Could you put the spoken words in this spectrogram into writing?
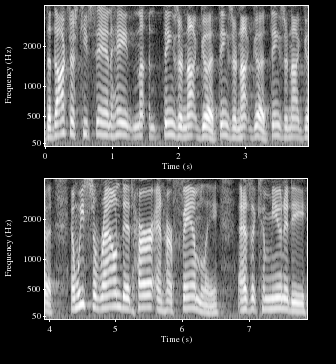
the doctors keep saying hey things are not good things are not good things are not good. And we surrounded her and her family as a community.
